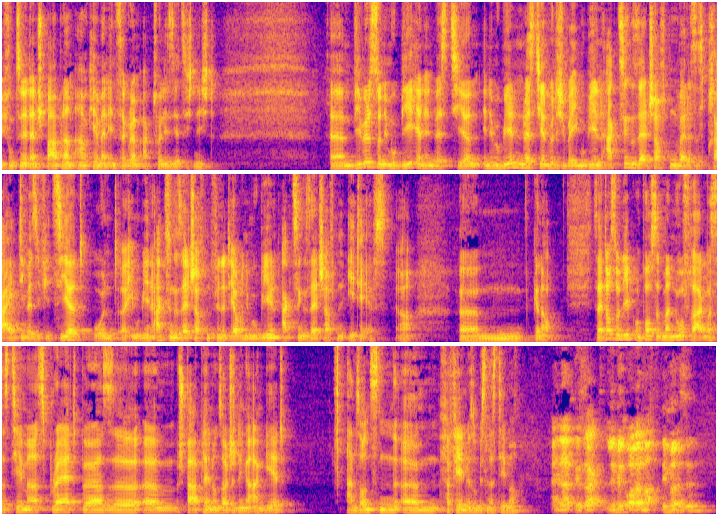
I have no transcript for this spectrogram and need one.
Wie funktioniert ein Sparplan? Ah, okay, mein Instagram aktualisiert sich nicht. Ähm, wie würdest du in Immobilien investieren? In Immobilien investieren würde ich über Immobilienaktiengesellschaften, weil das ist breit diversifiziert und äh, Immobilienaktiengesellschaften findet ihr auch in Immobilienaktiengesellschaften ETFs. Ja? Ähm, genau. Seid doch so lieb und postet mal nur Fragen, was das Thema Spread, Börse, ähm, Sparpläne und solche Dinge angeht. Ansonsten ähm, verfehlen wir so ein bisschen das Thema. Einer hat gesagt, Limit Order macht immer Sinn.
